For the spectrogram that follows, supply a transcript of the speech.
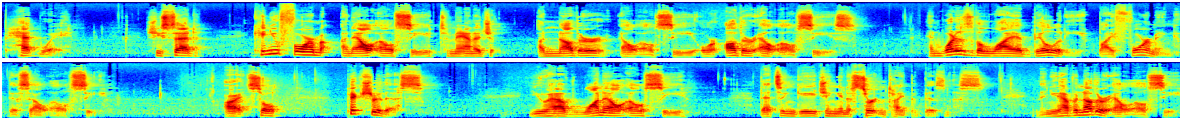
Petway. She said, Can you form an LLC to manage another LLC or other LLCs? And what is the liability by forming this LLC? All right, so picture this you have one LLC that's engaging in a certain type of business. And then you have another LLC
